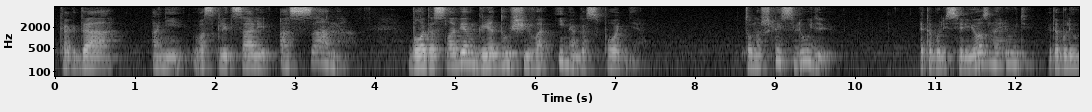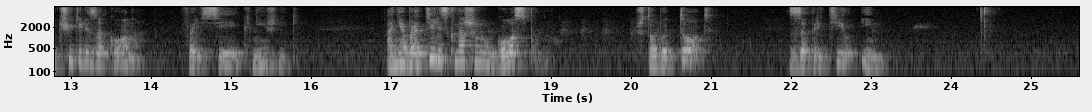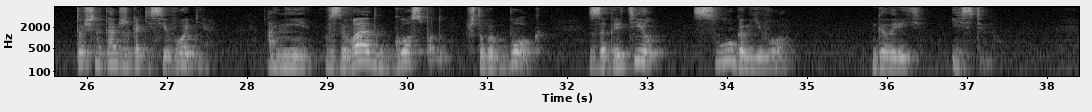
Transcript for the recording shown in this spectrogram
когда они восклицали «Асана», благословен грядущий во имя Господне, то нашлись люди, это были серьезные люди, это были учители закона, фарисеи, книжники. Они обратились к нашему Господу, чтобы Тот запретил им. Точно так же, как и сегодня, они взывают к Господу, чтобы Бог запретил слугам Его говорить истину,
